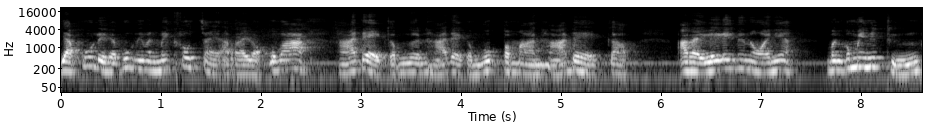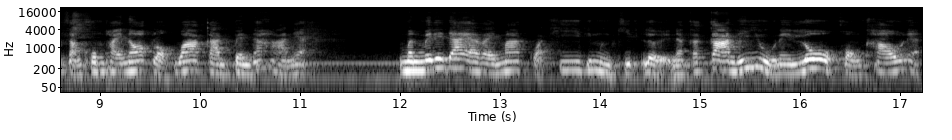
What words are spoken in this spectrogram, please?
อย่าพูดเลยนะพวกนี้มันไม่เข้าใจอะไรหรอกเพราะว่าหาแดกกับเงินหาแดกกับงบประมาณหาแดกกับอะไรเล็กๆน้อยๆเนี่ย มันก็ไม่นึกถึงสังคมภายนอกหรอกว่าการเป็นทหารเนี่ย มันไม่ได้ได้อะไรมากกว่าที่ที่มึงคิดเลยนะการที่อยู่ในโลกของเขาเนี่ย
